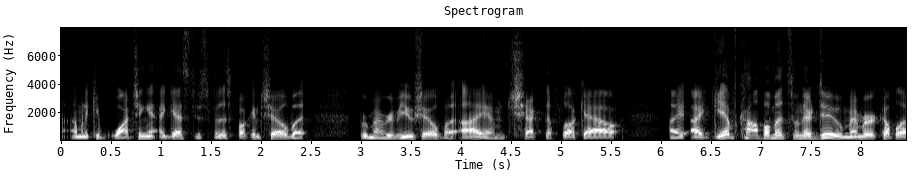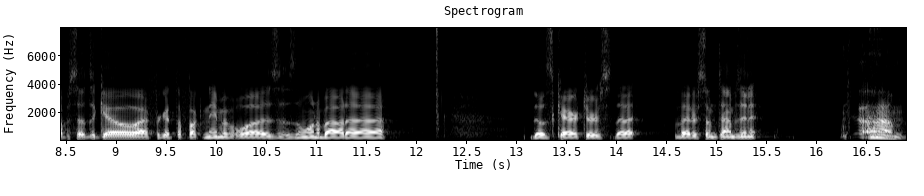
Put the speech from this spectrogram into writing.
I'm gonna keep watching it, I guess, just for this fucking show, but for my review show. But I am checked the fuck out. I, I give compliments when they're due. Remember a couple episodes ago, I forget the fuck name of it was. It was the one about uh those characters that that are sometimes in it. the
